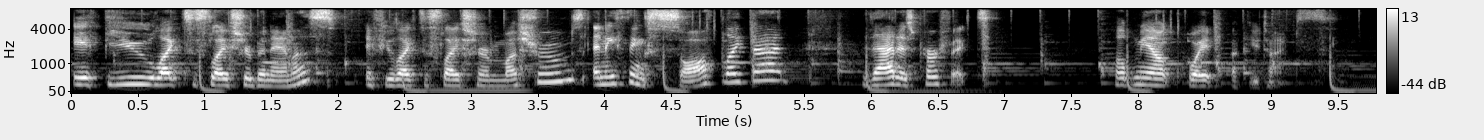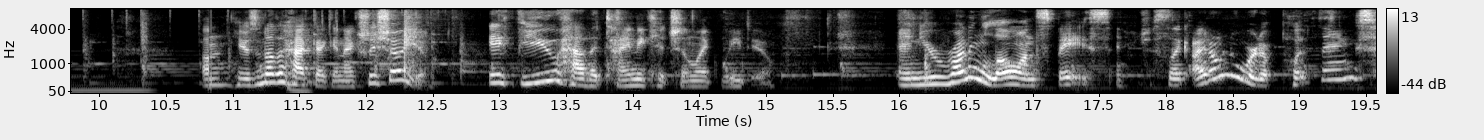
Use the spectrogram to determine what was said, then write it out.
If you like to slice your bananas, if you like to slice your mushrooms, anything soft like that, that is perfect. Helped me out quite a few times. Um, here's another hack I can actually show you. If you have a tiny kitchen like we do, and you're running low on space, and you're just like, I don't know where to put things,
